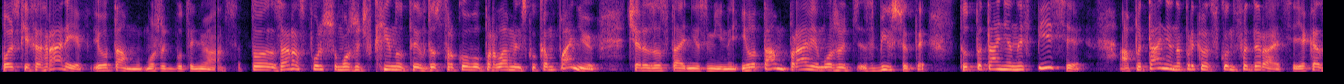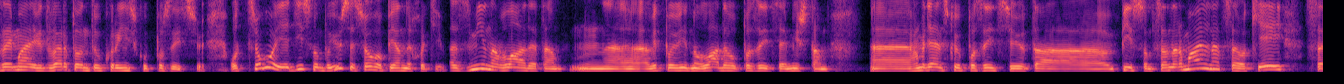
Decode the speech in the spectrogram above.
польських аграріїв, і отам можуть бути нюанси. То зараз Польщу можуть вкинути в дострокову парламентську кампанію через останні зміни, і отам праві можуть збільшити. Тут питання не в пісі, а питання, наприклад, в конфедерації, яка займає відверто антиукраїнську позицію. От цього я дійсно боюся, цього б я не хотів. Зміна влади там е, відповідно влада опозиція між там громадянською позицією та пісом. Це нормально, це окей, це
